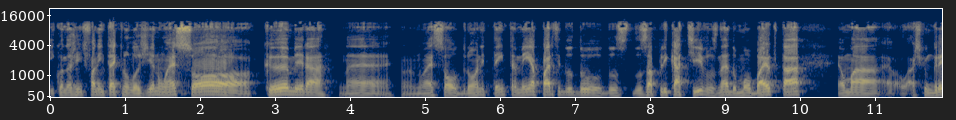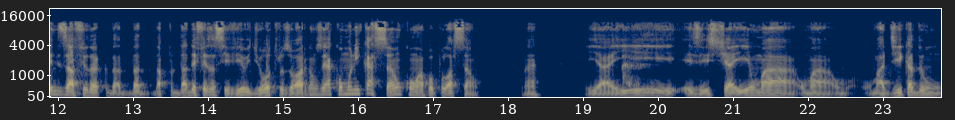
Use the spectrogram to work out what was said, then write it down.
E quando a gente fala em tecnologia, não é só câmera, né? Não é só o drone, tem também a parte do, do, dos, dos, aplicativos, né? Do mobile que está é uma, acho que um grande desafio da, da, da, da, defesa civil e de outros órgãos é a comunicação com a população, né? E aí existe aí uma, uma, uma dica de um,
